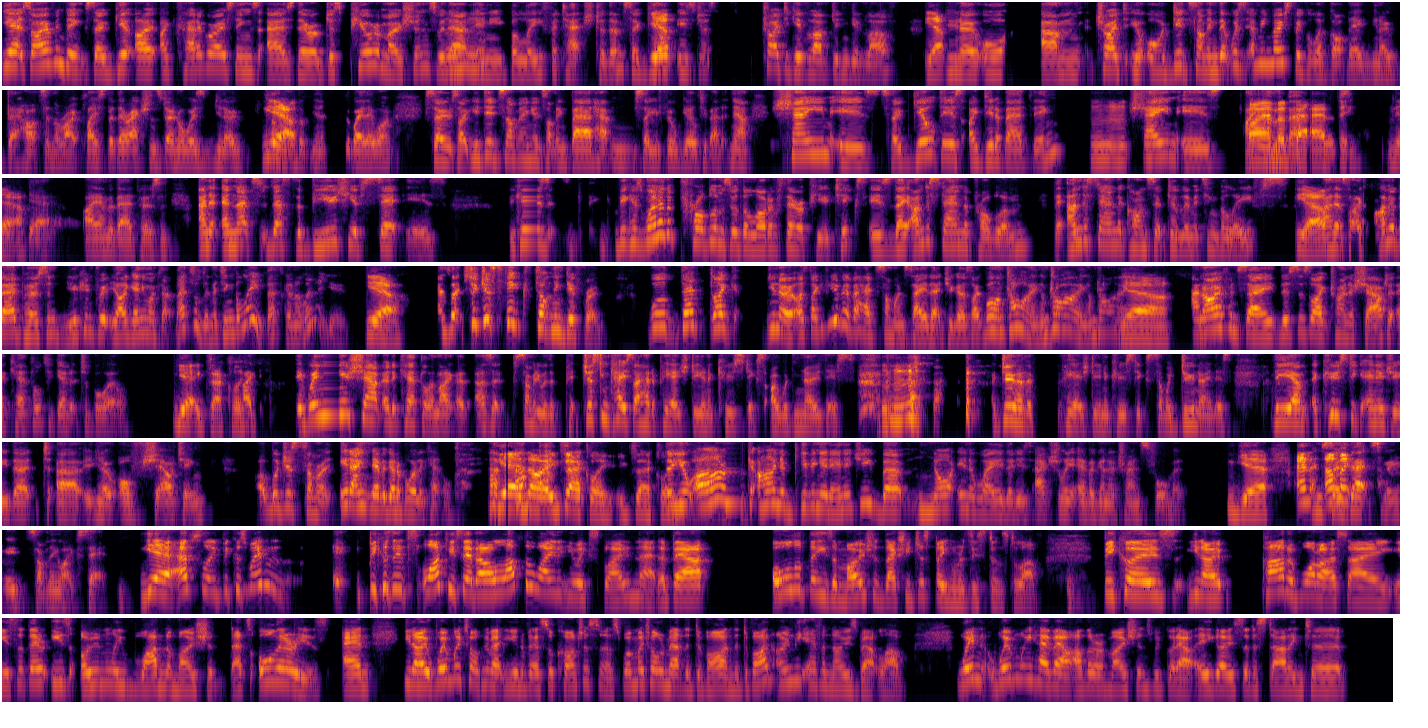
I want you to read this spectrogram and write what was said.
Yeah, so I often think so. Guilt, I, I categorize things as there are just pure emotions without Mhm. any belief attached to them. So guilt is just tried to give love, didn't give love. Yeah, you know, or um tried to or did something that was i mean most people have got their you know their hearts in the right place but their actions don't always you know come Yeah. out the, you know the way they want so it's like you did something and something bad happened so you feel guilty about it now shame is so guilt is i did a bad thing hmm shame is I, am, a bad, person. thing. Yeah. yeah i am a bad person and and that's that's the beauty of CET is because because one of the problems with a lot of therapeutics is they understand the problem they understand the concept of limiting beliefs Yeah. and it's like i'm a bad person you can put like anyone's like that's a limiting belief that's going to limit you yeah. and so, so just think something different well that like you know it's like if you've ever had someone say that you goes like well i'm trying i'm trying i'm trying Yeah. and i often say this is like trying to shout at a kettle to get it to boil Yeah, exactly. Like- when you shout at a kettle and like as a, somebody with a, just in case i had a phd in acoustics i would know this Mhm. i do have a phd in acoustics so i do know this the um, acoustic energy that uh, you know of shouting uh, would just summarize it ain't never going to boil a kettle yeah, no, exactly. Exactly. so you are kind of giving it energy but not in a way that is actually ever going to transform it yeah. And, and I so mean, that's where you need something like CET Yeah, absolutely. Because when, because it's like you said, and I love the way that you explain that about all of these emotions actually just being resistance to love. Because, you know, part of what I say is that there is only one emotion. That's all there is. And, you know, when we're talking about universal consciousness, when we're talking about the divine, the divine only ever knows about love. When when we have our other emotions, we've got our egos that are starting to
